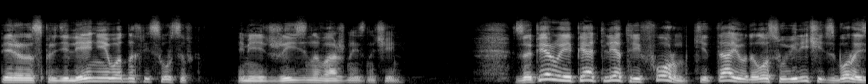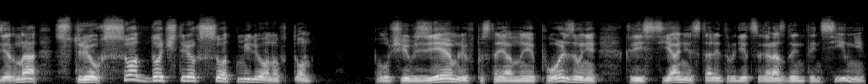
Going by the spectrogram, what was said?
перераспределение водных ресурсов имеет жизненно важное значение. За первые пять лет реформ Китаю удалось увеличить сборы зерна с 300 до 400 миллионов тонн. Получив землю в постоянное пользование, крестьяне стали трудиться гораздо интенсивнее.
